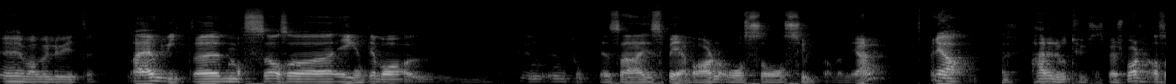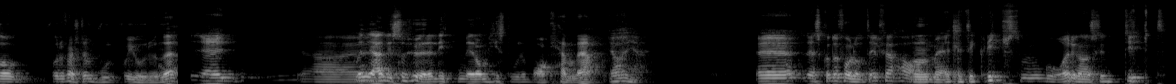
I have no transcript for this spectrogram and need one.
eh, hva vil du vite? Nei, Jeg vil vite masse, altså egentlig hva Hun, hun tok til seg spedbarn, og så sulta dem i hjel. Ja, Her er det jo tusen spørsmål. Altså, For det første, hvorfor gjorde hun det? jeg, jeg, Men jeg har lyst til å høre litt mer om historien bak henne. Ja, ja. Eh, det skal du få lov til, for jeg har Mm. med et lite klipp som går ganske dypt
